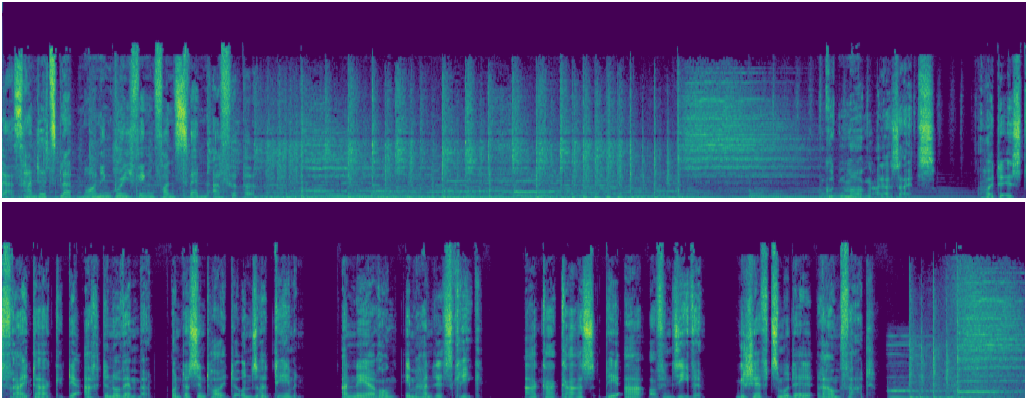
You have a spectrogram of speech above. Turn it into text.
Das Handelsblatt Morning Briefing von Sven Afüppe. Guten Morgen allerseits. Heute ist Freitag, der 8. November, und das sind heute unsere Themen. Annäherung im Handelskrieg. AKKs PA-Offensive. Geschäftsmodell Raumfahrt.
